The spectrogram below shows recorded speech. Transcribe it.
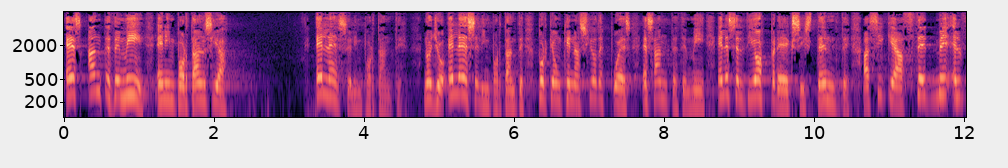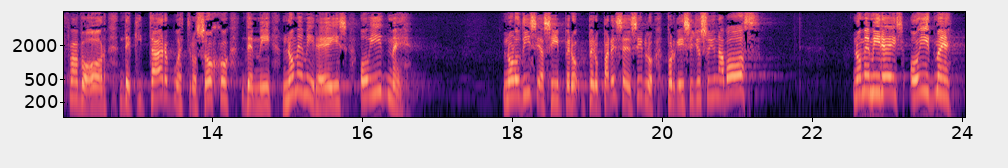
es antes de mí en importancia. Él es el importante, no yo, Él es el importante, porque aunque nació después, es antes de mí. Él es el Dios preexistente. Así que hacedme el favor de quitar vuestros ojos de mí. No me miréis, oídme. No lo dice así, pero, pero parece decirlo, porque dice, yo soy una voz. No me miréis, oídme.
